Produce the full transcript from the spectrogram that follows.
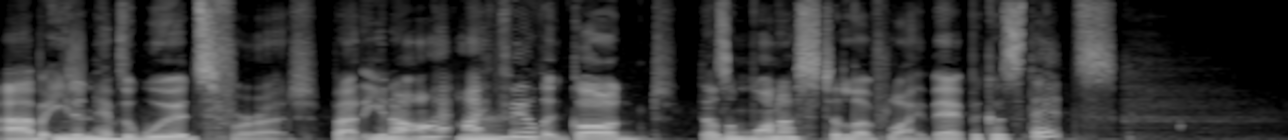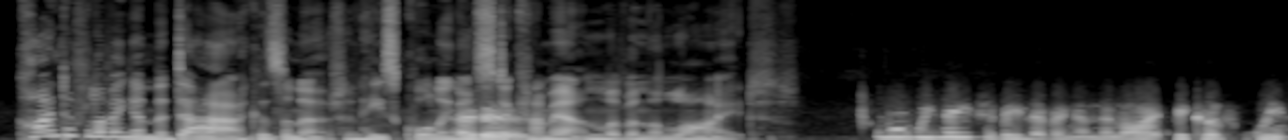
uh, but you didn't have the words for it. But, you know, I, mm. I feel that God doesn't want us to live like that because that's kind of living in the dark, isn't it? And He's calling us to come out and live in the light. Well, we need to be living in the light because when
